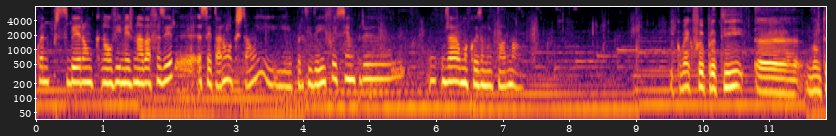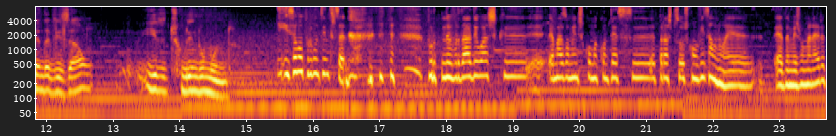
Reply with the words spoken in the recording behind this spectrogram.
Quando perceberam que não havia mesmo nada a fazer, eh, aceitaram a questão e, e a partir daí foi sempre já uma coisa muito normal. E como é que foi para ti, ah, não tendo a visão, ir descobrindo o mundo? Isso é uma pergunta interessante, porque na verdade eu acho que é mais ou menos como acontece para as pessoas com visão, não é? É da mesma maneira,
